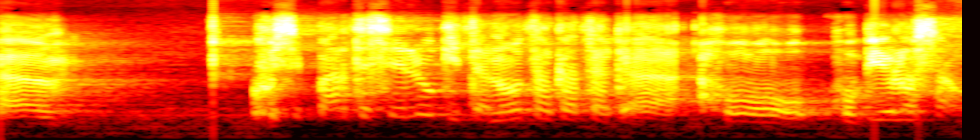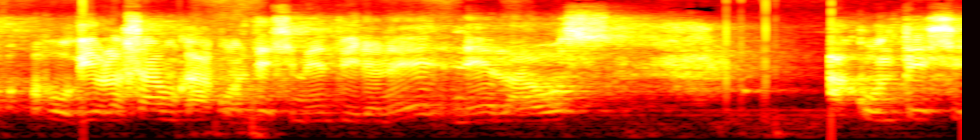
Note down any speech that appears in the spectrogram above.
Um, Kusi parte selo kita nota kata ho ho violação ho violação que acontecimento ida né né Laos acontece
